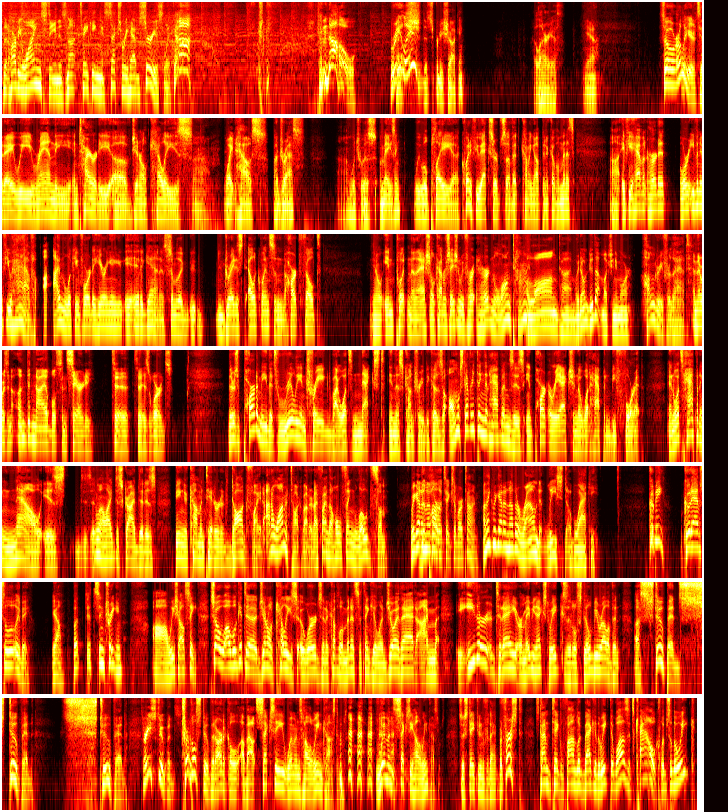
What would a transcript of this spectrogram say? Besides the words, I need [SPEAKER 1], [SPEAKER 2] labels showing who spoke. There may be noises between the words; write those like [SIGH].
[SPEAKER 1] That Harvey Weinstein is not taking sex rehab seriously.
[SPEAKER 2] Ah! [LAUGHS] no. Really?
[SPEAKER 1] That's, that's, pretty shocking.
[SPEAKER 2] Hilarious.
[SPEAKER 1] Yeah.
[SPEAKER 2] So earlier today, we ran the entirety of General Kelly's uh, White House address, uh, which was amazing. We will play uh, quite a few excerpts of it coming up in a couple minutes. Uh, if you haven't heard it, or even if you have, I'm looking forward to hearing it again. It's some of the greatest eloquence and heartfelt, you know, input in the national conversation we've heard, heard in a long time.
[SPEAKER 1] A long time. We don't do that much anymore.
[SPEAKER 2] Hungry for that.
[SPEAKER 3] And there was an undeniable sincerity to to his words.
[SPEAKER 2] There's a part of me that's really intrigued by what's next in this country because almost everything that happens is in part a reaction to what happened before it. And what's happening now is well, I described it as being a commentator at a dogfight. I don't want to talk about it. I find the whole thing loathsome.
[SPEAKER 1] We got
[SPEAKER 2] the
[SPEAKER 1] another
[SPEAKER 2] politics of our time.
[SPEAKER 1] I think we got another round at least of wacky.
[SPEAKER 2] Could be. Could absolutely be. Yeah, but it's intriguing. Uh, we shall see. So uh, we'll get to General Kelly's words in a couple of minutes. I think you'll enjoy that. I'm either today or maybe next week because it'll still be relevant. A stupid, stupid, stupid
[SPEAKER 1] Three stupids.
[SPEAKER 2] Triple stupid article about sexy women's Halloween costumes. [LAUGHS] women's sexy Halloween costumes. So stay tuned for that. But first, it's time to take a fond look back at the week that was. It's Cow Clips of the Week.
